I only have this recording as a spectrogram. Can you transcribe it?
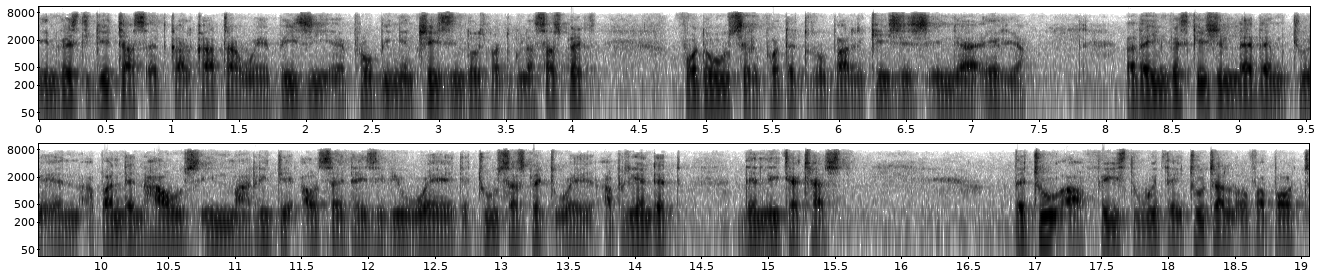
investigators at Calcutta were busy uh, probing and tracing those particular suspects for those reported robbery cases in their area. Uh, the investigation led them to an abandoned house in Marite outside Hazyview where the two suspects were apprehended, then later charged. The two are faced with a total of about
